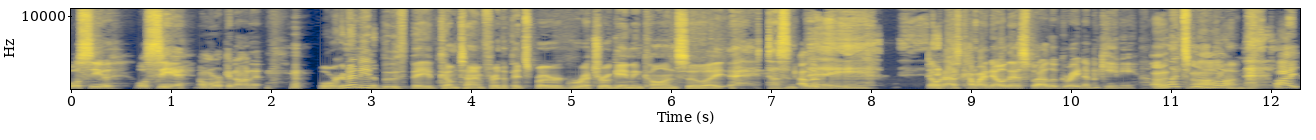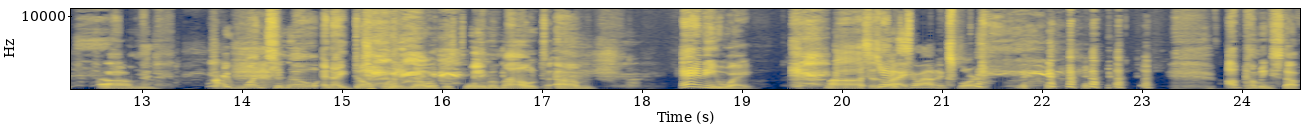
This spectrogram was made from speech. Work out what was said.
we'll see. We'll see. I'm working on it. Well, we're gonna need a booth, babe, come time for the Pittsburgh Retro Gaming Con. So I, it doesn't I look- pay. Don't ask how I know this, but I look great in a bikini. Uh, Let's move I- on. I um I want to know and I don't want to know at the same amount. Um anyway. Uh This is why I go out and explore. upcoming stuff.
